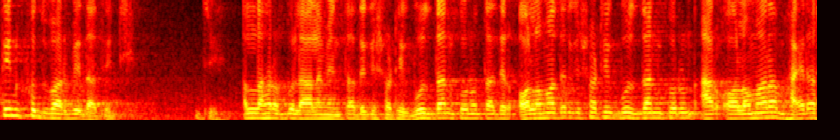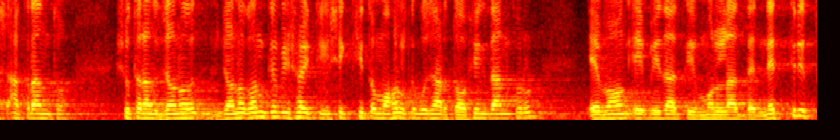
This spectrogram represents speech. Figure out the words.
তিন খুদবার বেদাত এটি। জি, আল্লাহ রব্বুল্লা আলমিন তাদেরকে সঠিক বুঝদান করুন, তাদের অলমাদেরকে সঠিক বুঝদান করুন, আর অলমারা ভাইরাস আক্রান্ত। সুতরাং জন, জনগণকে বিষয়টি, শিক্ষিত মহলকে বোঝার তৌফিক দান করুন। এবং এই বেদাতি মোল্লাদের নেতৃত্ব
